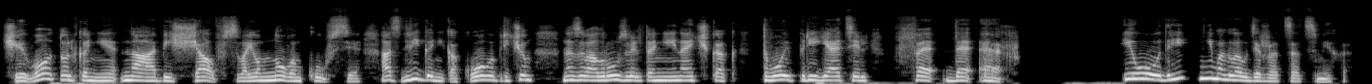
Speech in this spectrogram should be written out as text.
чего только не наобещал в своем новом курсе, а сдвига никакого, причем называл Рузвельта не иначе, как «твой приятель ФДР». И Одри не могла удержаться от смеха.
